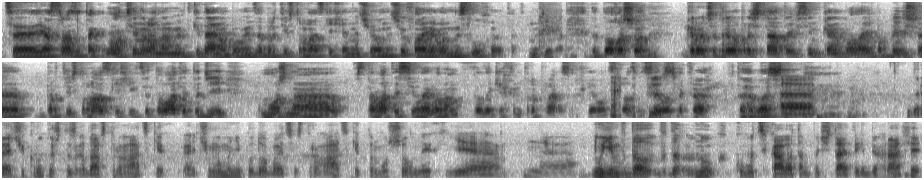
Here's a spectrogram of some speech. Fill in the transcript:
Це я сразу так, ну, Оксимирона ми відкидаємо, бо він за братів Стругацьких я нічого не чув, але я його не слухаю. так, ну, типу. До того, що коротше, треба прочитати всім Кембела і побільше братів Стругацьких їх цитувати, тоді можна вставати сі левелом в великих ентерпрайзах. Я от зразу це от така, Та, бачите. До речі, круто, що ти згадав Строгацьких. Е, чому мені подобаються Строгацькі? Тому що у них є е, ну їм вдав, вдав ну кому цікаво, там почитайте їх біографії.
